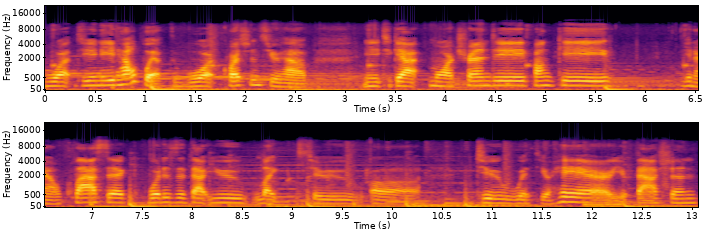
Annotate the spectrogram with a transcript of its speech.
what do you need help with? What questions you have? Need to get more trendy, funky, you know, classic? What is it that you like to uh, do with your hair, your fashion?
